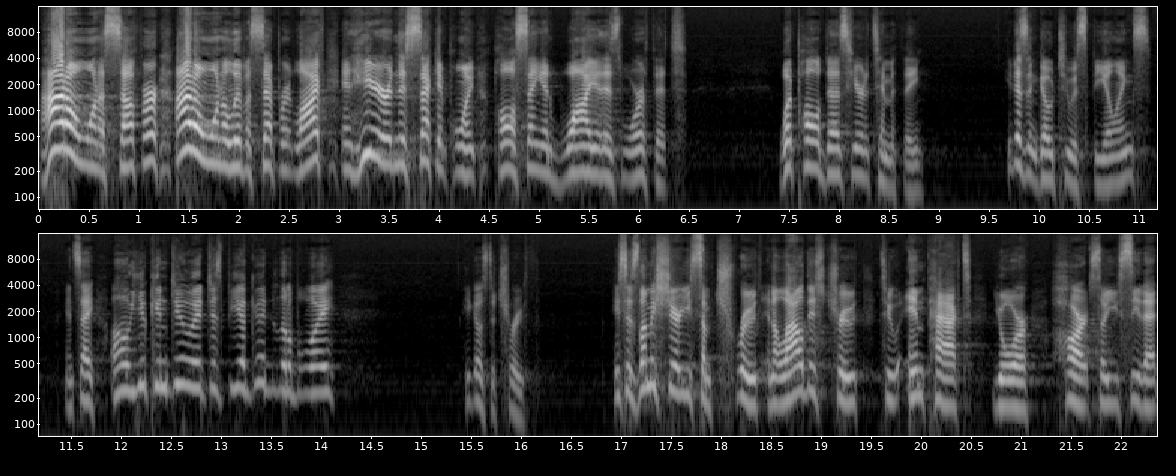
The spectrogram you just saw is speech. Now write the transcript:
I don't want to suffer. I don't want to live a separate life. And here in this second point, Paul's saying why it is worth it. What Paul does here to Timothy, he doesn't go to his feelings and say, Oh, you can do it. Just be a good little boy. He goes to truth. He says, Let me share you some truth and allow this truth to impact your heart so you see that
